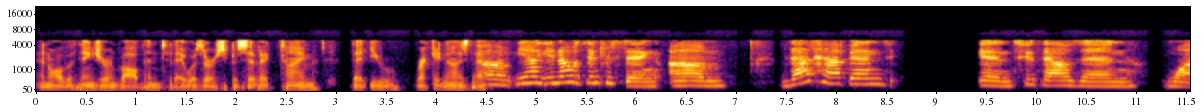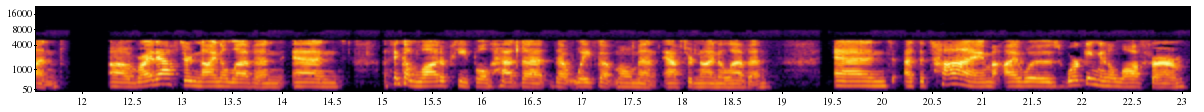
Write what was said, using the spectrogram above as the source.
and all the things you're involved in today? Was there a specific time that you recognized that? Um, yeah, you know, it's interesting. Um, that happened in 2001, uh, right after 9 11. And I think a lot of people had that, that wake up moment after 9 11. And at the time, I was working in a law firm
